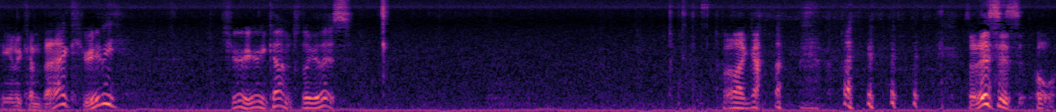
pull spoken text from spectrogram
You gonna come back? Really? Sure, here he comes. Look at this. Oh, I got. so this is. Oh,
